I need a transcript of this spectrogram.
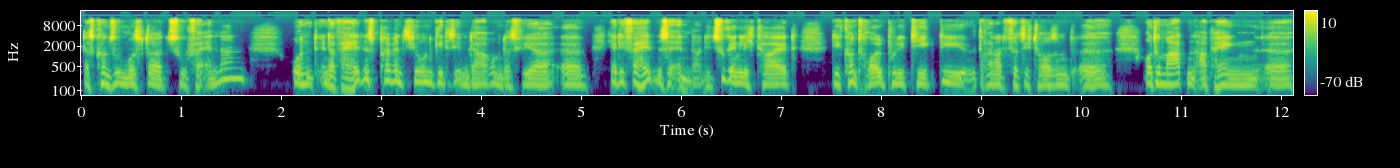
das Konsummuster zu verändern. Und in der Verhältnisprävention geht es eben darum, dass wir äh, ja die Verhältnisse ändern, die Zugänglichkeit, die Kontrollpolitik, die 340.000 äh, Automaten abhängen, äh,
